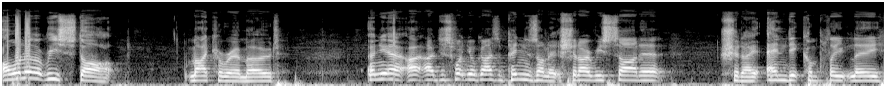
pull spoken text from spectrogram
I want to restart my career mode. And yeah, I, I just want your guys' opinions on it. Should I restart it? Should I end it completely?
